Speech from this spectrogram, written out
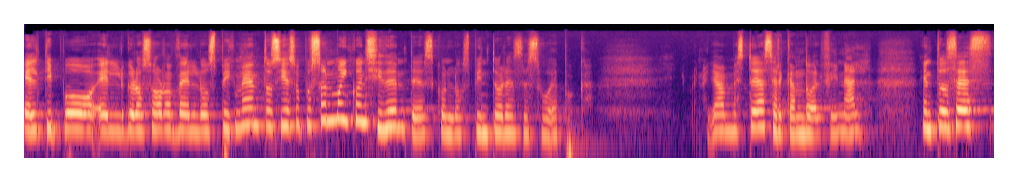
el tipo, el grosor de los pigmentos y eso, pues son muy coincidentes con los pintores de su época. Ya me estoy acercando al final. Entonces,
